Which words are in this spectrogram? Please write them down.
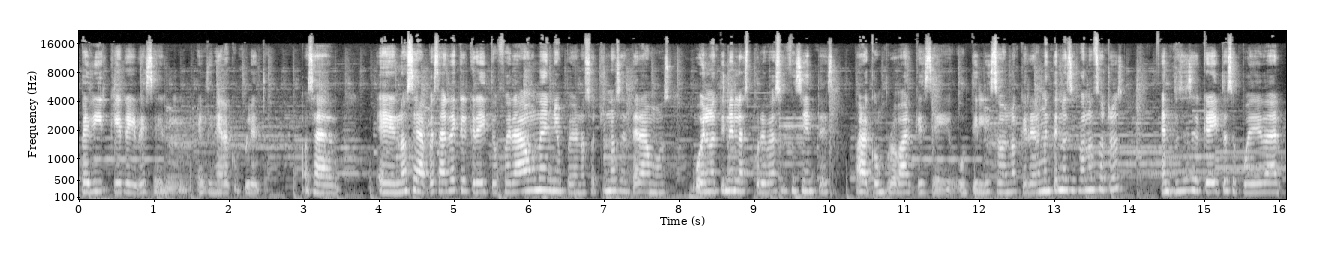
pedir que regrese el, dinero completo. O sea, eh, no sé, a pesar de que el crédito fuera un año, pero nosotros nos enteramos o él no tiene las pruebas suficientes para comprobar que se utilizó lo que realmente nos dijo a nosotros, entonces el crédito se puede dar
